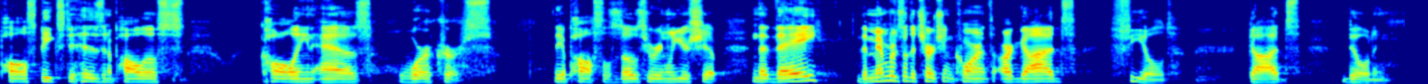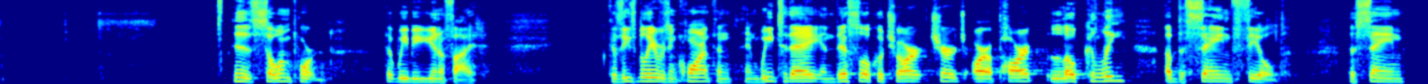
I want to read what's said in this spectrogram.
Paul speaks to his and Apollos calling as workers, the apostles, those who are in leadership, and that they, the members of the church in Corinth, are God's field, God's building. It is so important that we be unified. Because these believers in Corinth and, and we today in this local church are a part locally of the same field, the same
